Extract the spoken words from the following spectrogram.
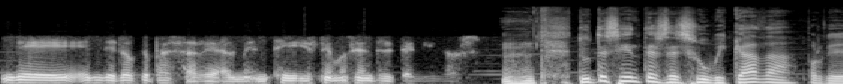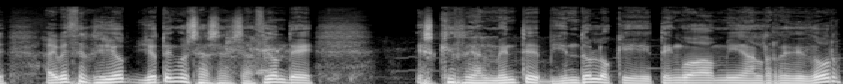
de, de lo que pasa realmente y estemos entretenidos. ¿Tú te sientes desubicada? Porque hay veces que yo, yo tengo esa sensación de, es que realmente viendo lo que tengo a mi alrededor,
